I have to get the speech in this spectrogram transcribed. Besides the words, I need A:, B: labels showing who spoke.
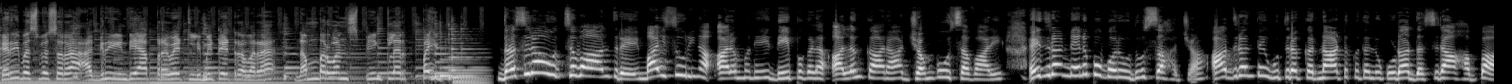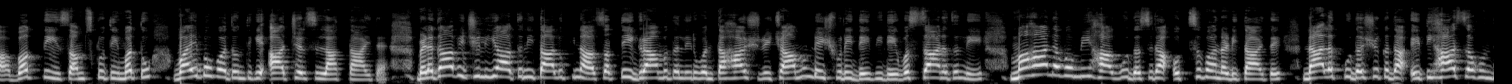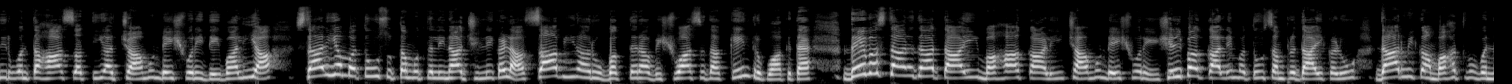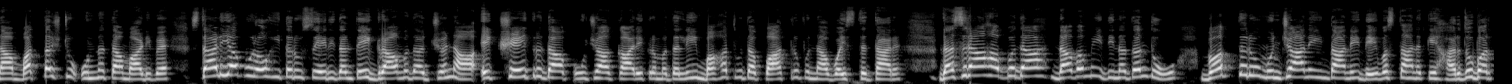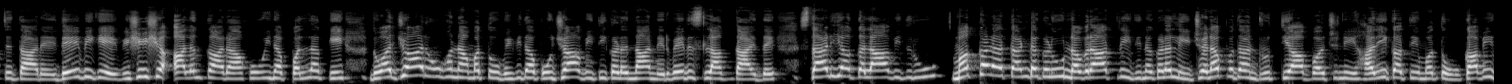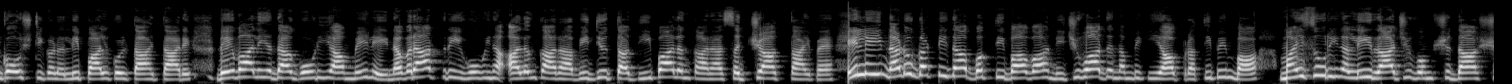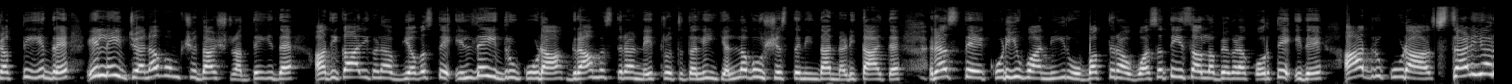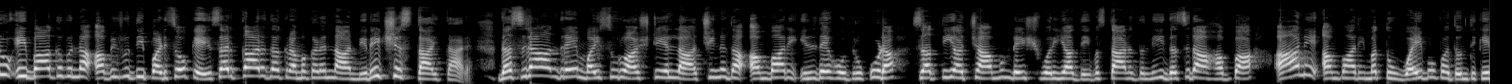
A: Karibasaveshwara agri India private limited ರವರ number one sprinkler pipe.
B: Dasara ಉತ್ಸವ ಅಂದ್ರೆ ಮೈಸೂರಿನ ಅರಮನೆ, ದೀಪಗಳ ಅಲಂಕಾರ, ಜಂಬೂ ಸವಾರಿ. ಇದರ ನೆನಪು ಬರುವುದು ಸಹಜ. ಅದರಂತೆ ಉತ್ತರ ಕರ್ನಾಟಕದಲ್ಲೂ ಕೂಡ ದಸರಾ ಹಬ್ಬ ಭಕ್ತಿ, ಸಂಸ್ಕೃತಿ ಮತ್ತು ವೈಭವದೊಂದಿಗೆ ಆಚರಿಸಲಾಗ್ತಾ ಇದೆ. ಬೆಳಗಾವಿ ಜಿಲ್ಲೆಯ ಅಥಣಿ ತಾಲೂಕಿನ ಸತ್ತಿ ಗ್ರಾಮದಲ್ಲಿರುವಂತಹ ಶ್ರೀ ಚಾಮುಂಡೇಶ್ವರಿ ದೇವಿ ದೇವಸ್ಥಾನದಲ್ಲಿ ಮಹಾನವಮಿ ಹಾಗೂ ದಸರಾ ಉತ್ಸವ ನಡೀತಾ ಇದೆ. ನಾಲ್ಕು ದಶಕದ ಇತಿಹಾಸ ಹೊಂದಿರುವಂತಹ ಸತ್ಯ ಚಾಮುಂಡೇಶ್ವರಿ ದೇವಾಲಯ ಸ್ಥಳೀಯ ಮತ್ತು ಸುತ್ತಮುತ್ತಲಿನ ಜಿಲ್ಲೆಗಳ ಸಾವಿರಾರು ಭಕ್ತರ ವಿಶ್ವಾಸದ ಕೇಂದ್ರವಾಗಿದೆ. ದೇವಸ್ಥಾನದ ತಾಯಿ ಮಹಾಕಾಳಿ ಚಾಮುಂಡೇಶ್ವರಿ ಶಿಲ್ಪಕಲೆ ಮತ್ತು ಸಂಪ್ರದಾಯಗಳು ಧಾರ್ಮಿಕ ಮಹತ್ವವನ್ನ ಮತ್ತಷ್ಟು ಉನ್ನತ ಮಾಡಿವೆ. ಸ್ಥಳೀಯ ಪುರೋಹಿತರು ಸೇರಿದಂತೆ ಗ್ರಾಮದ ಜನ ಈ ಕ್ಷೇತ್ರದ ಪೂಜಾ ಕಾರ್ಯಕ್ರಮದಲ್ಲಿ ಮಹತ್ವದ ಪಾತ್ರವನ್ನ ವಹಿಸುತ್ತಿದ್ದಾರೆ. ದಸರಾ ಹಬ್ಬದ ನವಮಿ ದಿನದಂದು ಭಕ್ತರು ಮುಂಜಾನೆಯಿಂದಾನೇ ದೇವಸ್ಥಾನಕ್ಕೆ ಹರಿದು ಬರ್ತಿದ್ದಾರೆ ದೇವಿಗೆ ವಿಶೇಷ ಅಲಂಕಾರ, ಹೂವಿನ ಪಲ್ಲಕ್ಕಿ, ಧ್ವಜಾರೋಹಣ ಮತ್ತು ವಿವಿಧ ಪೂಜಾ ವಿಧಿಗಳನ್ನ ನೆರವೇರಿಸಲಾಗ್ತಾ ಇದೆ. ಸ್ಥಳೀಯ ಕಲಾವಿದರು, ಮಕ್ಕಳ ತಂಡಗಳು ನವರಾತ್ರಿ ದಿನಗಳಲ್ಲಿ ಜನಪದ ನೃತ್ಯ, ಭಜನೆ, ಹರಿಕಥೆ ಮತ್ತು ಕವಿಗೋಷ್ಠಿಗಳಲ್ಲಿ ಪಾಲ್ಗೊಳ್ತಾ ಇದ್ದಾರೆ. ದೇವಾಲಯದ ಗೋಡೆಯ ಮೇಲೆ ನವರಾತ್ರಿ ಹೂವಿನ ಅಲಂಕಾರ, ವಿದ್ಯುತ್, ದೀಪಾಲಂಕಾರ ಸಜ್ಜಾಗ್ತಾ ಇವೆ. ಇಲ್ಲಿ ನಡುಗಟ್ಟಿದ ಭಕ್ತಿ ಭಾವ ನಿಜವಾದ ನಂಬಿಕೆಯ ಪ್ರತಿಬಿಂಬ ಮೈಸೂರಿನಲ್ಲಿ ರಾಜವಂಶದ ಶಕ್ತಿ ಇದ್ರೆ ಇಲ್ಲಿ ಜನವಂಶದ ಶ್ರದ್ಧೆ ಇದೆ. ಅಧಿಕಾರಿಗಳ ವ್ಯವಸ್ಥೆ ಇಲ್ಲದೆ ಇದ್ರೂ ಕೂಡ ಗ್ರಾಮಸ್ಥರ ನೇತೃತ್ವದಲ್ಲಿ ಎಲ್ಲವೂ ಶಿಸ್ತಿನಿಂದ ನಡೀತಾ ಇದೆ. ರಸ್ತೆ, ಕುಡಿಯುವ ನೀರು, ಭಕ್ತರ ವಸತಿ ಸೌಲಭ್ಯಗಳ ಕೊರತೆ ಇದೆ. ಆದ್ರೂ ಕೂಡ ಸ್ಥಳೀಯರು ಈ ಭಾಗವನ್ನ ಅಭಿವೃದ್ಧಿ ಪಡಿಸೋಕೆ ಸರ್ಕಾರದ ಕ್ರಮಗಳನ್ನ ನಿರೀಕ್ಷಿಸ್ತಾ ಇದ್ದಾರೆ. ದಸರಾ ಅಂದ್ರೆ ಮೈಸೂರು ಅಷ್ಟೇ ಅಲ್ಲ, ಚಿನ್ನದ ಅಂಬಾರಿ ಇಲ್ಲದೆ ಹೋದ್ರೂ ಕೂಡ ಸತ್ಯ ಚಾಮುಂಡೇಶ್ವರಿಯ ದೇವಸ್ಥಾನದಲ್ಲಿ ದಸರಾ ಹಬ್ಬ ಆನೆ ಅಂಬಾರಿ ಮತ್ತು ವೈಭವದೊಂದಿಗೆ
